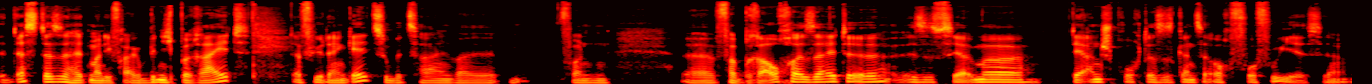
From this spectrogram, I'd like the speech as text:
das, das ist halt mal die Frage, bin ich bereit, dafür dein Geld zu bezahlen? Weil von äh, Verbraucherseite ist es ja immer der Anspruch, dass das Ganze auch for free ist, ja.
